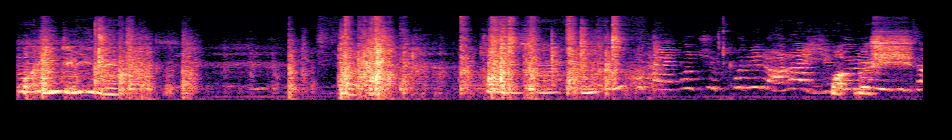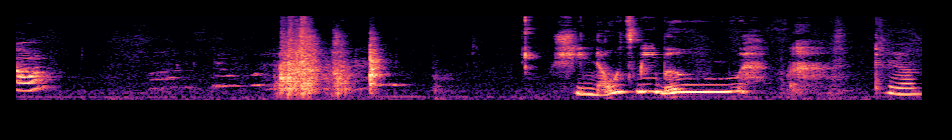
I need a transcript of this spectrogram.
What are you doing next? What brush? She knows me, boo. Turn it on.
